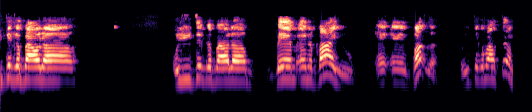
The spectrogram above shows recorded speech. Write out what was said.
you think about uh, what do you think about uh, Bam Adebayo and, and Butler? What do you think about them?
